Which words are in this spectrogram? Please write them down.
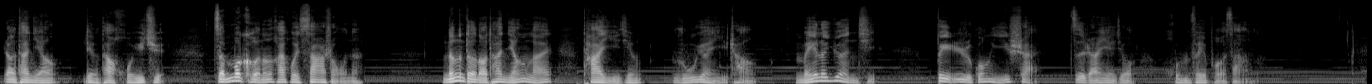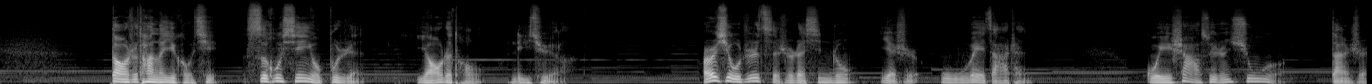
让他娘领他回去，怎么可能还会撒手呢？能等到他娘来，他已经如愿以偿，没了怨气，被日光一晒，自然也就魂飞魄散了。道士叹了一口气，似乎心有不忍，摇着头离去了。而秀芝此时的心中也是五味杂陈，鬼煞虽然凶恶。但是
